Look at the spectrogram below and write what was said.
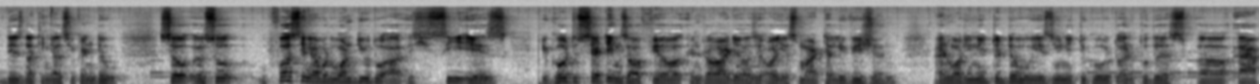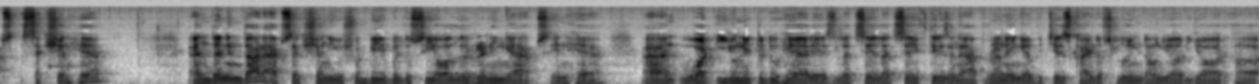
there's nothing else you can do so uh, so first thing i would want you to uh, see is you go to settings of your android or, or your smart television and what you need to do is you need to go to, to this uh, apps section here. And then in that app section you should be able to see all the running apps in here. And what you need to do here is let's say let's say if there is an app running uh, which is kind of slowing down your your uh,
